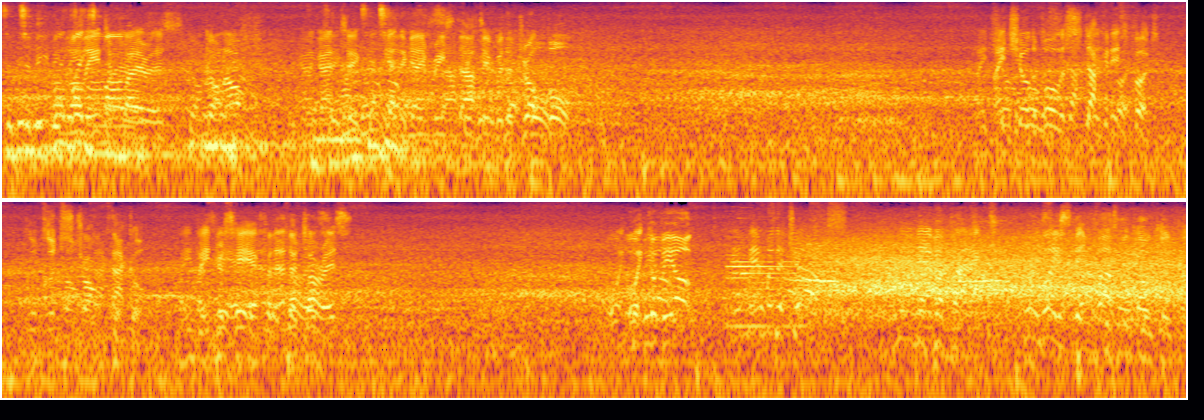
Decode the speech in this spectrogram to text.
Well, the player has gone off. They're going to get the game restarted with a drop ball. Made sure the ball is stuck in his foot. Good, good strong tackle. Dangerous here, Fernando Torres. Oh, it could be on. In with a chance. Placed it past the goalkeeper.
